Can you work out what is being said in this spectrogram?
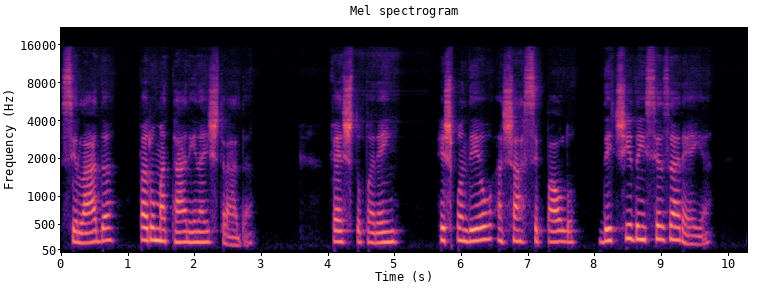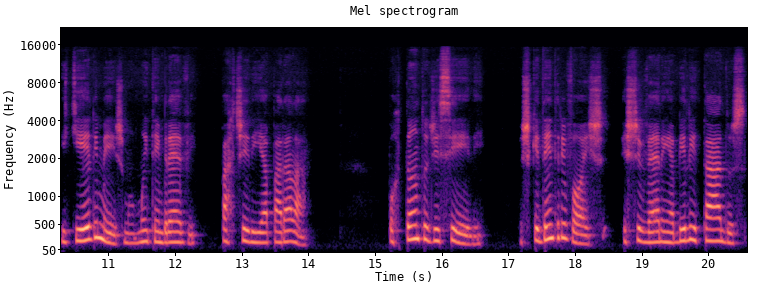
cilada para o matarem na estrada. Festo, porém, respondeu achar-se Paulo detido em Cesareia e que ele mesmo, muito em breve, partiria para lá. Portanto, disse ele: Os que dentre vós estiverem habilitados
